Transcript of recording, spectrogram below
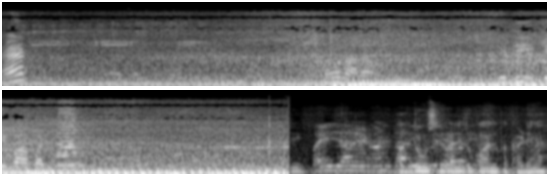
हैं? फ़ोन आ रहा। दीदी के पापा अब दूसरी वाली दुकान पर खड़े हैं।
